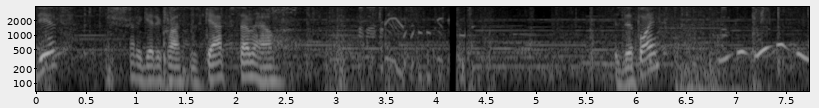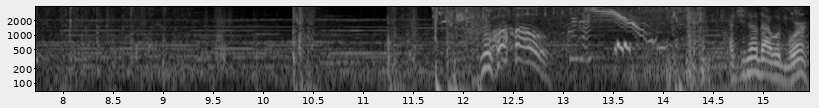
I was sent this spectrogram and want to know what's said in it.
Ideas? Gotta get across this gap somehow. Zip line? Whoa! How'd you know that would work?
